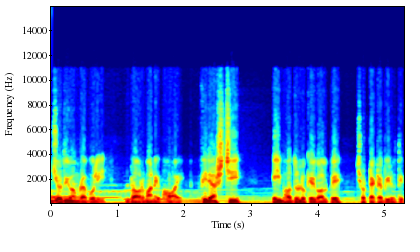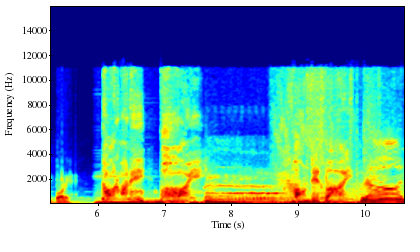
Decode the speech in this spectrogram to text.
যদিও আমরা বলি ডর মানে ভয়। ফিরে আসছি এই ভদ্রলোকের গল্পে। ছোট্ট একটা বিরতির পরে। ডর মানে ভয়। Founded by Run.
